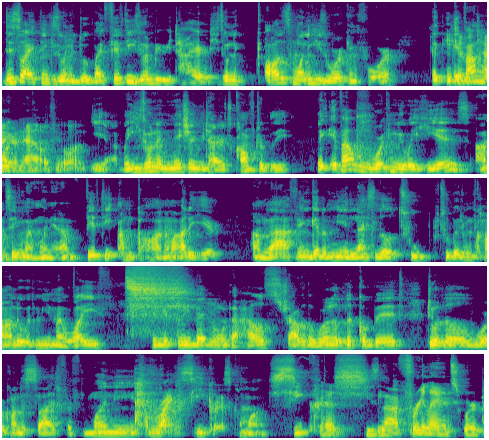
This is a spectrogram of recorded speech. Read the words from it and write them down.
This is what I think he's going to do. By 50, he's going to be retired. He's going to all this money he's working for. Like He can I'm retire now if you want. Yeah, but he's going to make sure he retires comfortably. Like if I was working the way he is, I'm saving my money. And I'm 50, I'm gone. I'm out of here. I'm laughing, get me a nice little two two bedroom condo with me and my wife. Maybe a three bedroom with a house. Travel the world a little bit. Do a little work on the side for money. I'm writing Seacrest. Come on. Seacrest. He's laughing. Freelance work.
